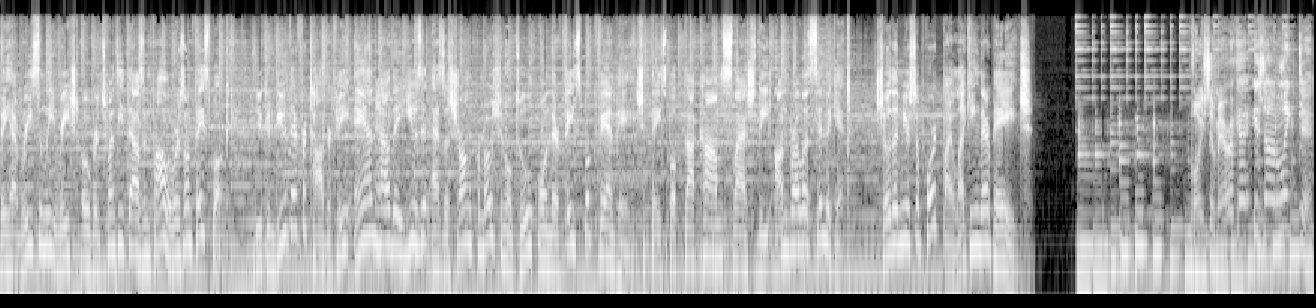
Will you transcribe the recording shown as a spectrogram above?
They have recently reached over 20,000 followers on Facebook. You can view their photography and how they use it as a strong promotional tool on their Facebook fan page, facebook.com slash the Umbrella Syndicate. Show them your support by liking their page. Voice America is on LinkedIn.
